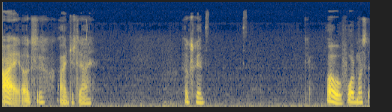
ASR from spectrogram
Alright, looks. Alright, just die. Looks good. Oh, Ford Mustang.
